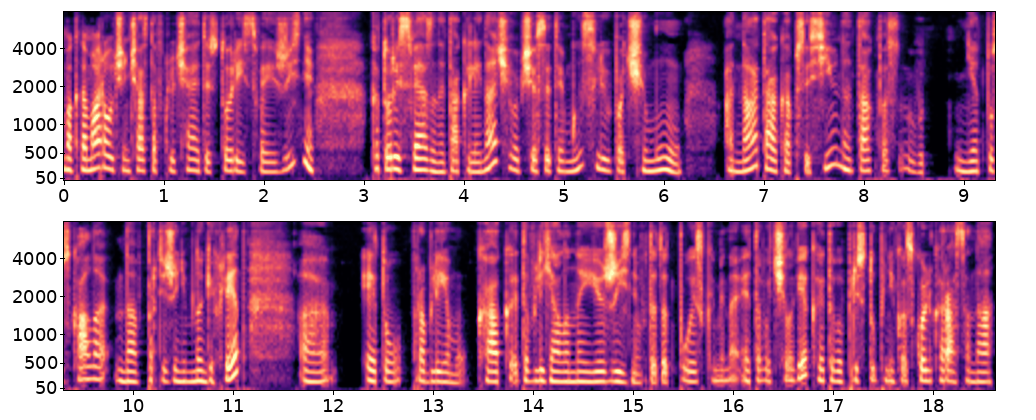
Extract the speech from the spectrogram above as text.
Макнамара очень часто включает истории из своей жизни, которые связаны так или иначе вообще с этой мыслью, почему она так обсессивно, так вот, не отпускала на протяжении многих лет э, эту проблему, как это влияло на ее жизнь, вот этот поиск именно этого человека, этого преступника, сколько раз она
